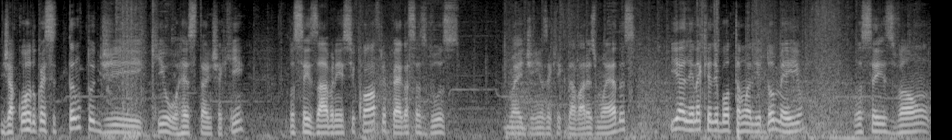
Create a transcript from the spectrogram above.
de acordo com esse tanto de kill restante aqui, vocês abrem esse cofre, pegam essas duas moedinhas aqui que dá várias moedas, e ali naquele botão ali do meio, vocês vão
